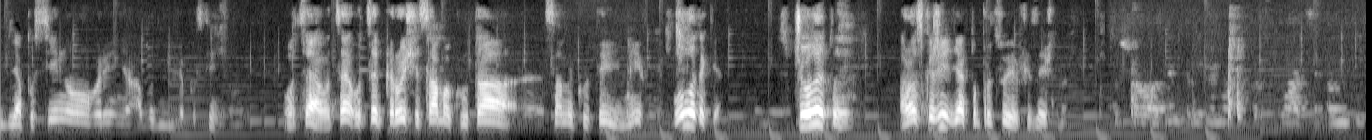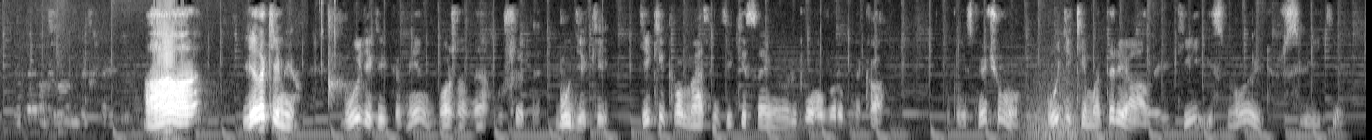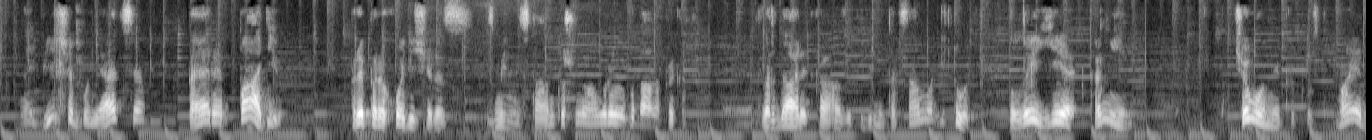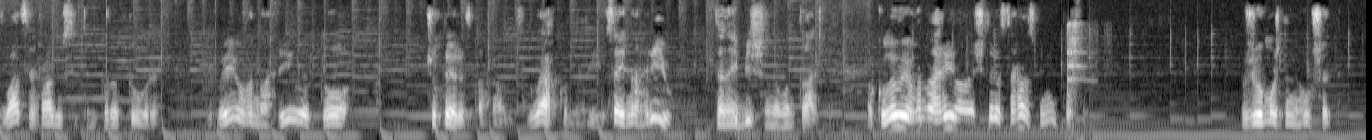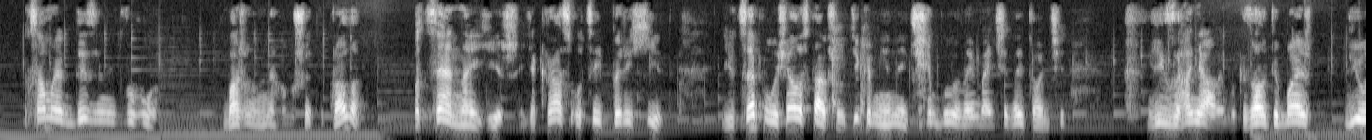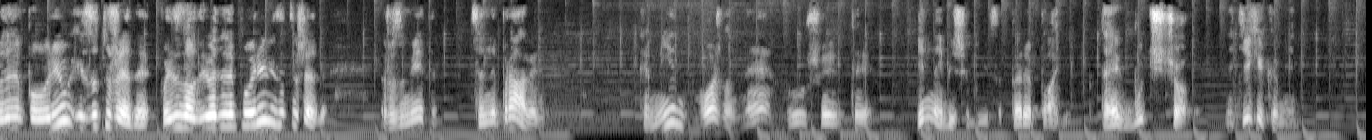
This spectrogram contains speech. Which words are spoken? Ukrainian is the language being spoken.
для постійного горіння або не для постійного. Оце, оце, оце, коротше, сама крута, е, саме крутий міф. Було таке? Чули то? А розкажіть, як то працює фізично? То, що одним каміном можна користуватися певний кількість другим без перебігу. А, є такий міф. Будь-який камін можна не глушити. Будь-який. Тільки кромес, не тільки сеймена, любого виробника. Поясню чому. Будь-які матеріали, які існують у світі, найбільше бояться перепадів. При переході через змінний стан, то що ми говорили, вода, наприклад, тверда, рідка, газоподібна, так само і тут. Коли є камін, човунний, припустимо, має 20 градусів температури, і ви його нагріли до 400 градусів. Легко нагріє. Цей нагрів це найбільше навантаження. А коли ви його нагріли на 400 градусів, йому пофіг. Ви його можете не глушити. Так само, як дизельний двигун. Бажано не глушити, правда? Оце найгірше. Якраз оцей перехід. І це вийшло так, що ті каміни, які були найменші, найтонші, їх заганяли, бо казали, ти маєш дві години погорів і затушити. Потім знову дві години погорів і затушити. Розумієте? Це неправильно. Камін можна не глушити. Він найбільше боїться перепадів. Та як будь-що, не тільки камін.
